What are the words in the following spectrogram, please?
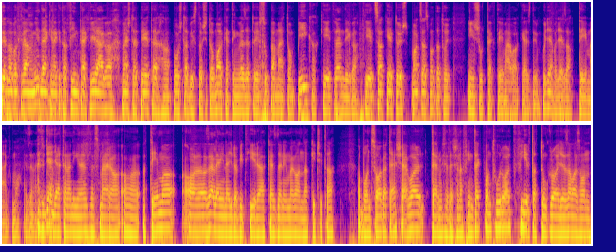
Szép napot kívánunk mindenkinek itt a Fintech világa. Mester Péter, a postabiztosító marketing vezető és Supermárton Peak, a két vendég, a két szakértő, és Marci azt mondtad, hogy insurtech témával kezdünk, ugye? Vagy ez a témánk ma? Ezen hát ugye egyáltalán igen, ez lesz már a, a, a téma. Az elején egy rövid hírrel kezdenénk meg annak kicsit a, a bontszolgatásával, természetesen a fintech.hu-ról. Hírt róla, hogy az Amazon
